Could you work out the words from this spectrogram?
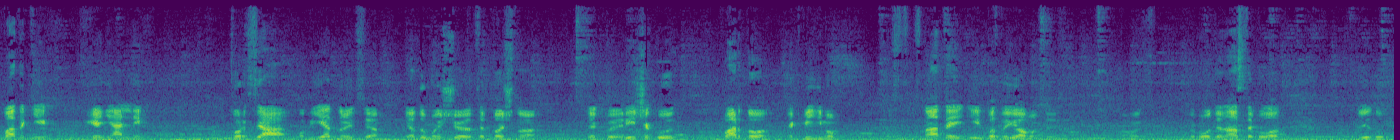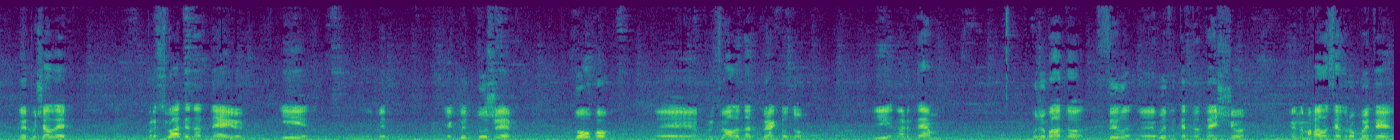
два таких геніальних творця об'єднуються, я думаю, що це точно якби, річ, яку варто як мінімум знати і познайомитися. Тому для нас це було. Ну, ми почали працювати над нею, і ми якби дуже довго е, працювали над перекладом, і Артем дуже багато сил е, витратив на те, що ми намагалися зробити е,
